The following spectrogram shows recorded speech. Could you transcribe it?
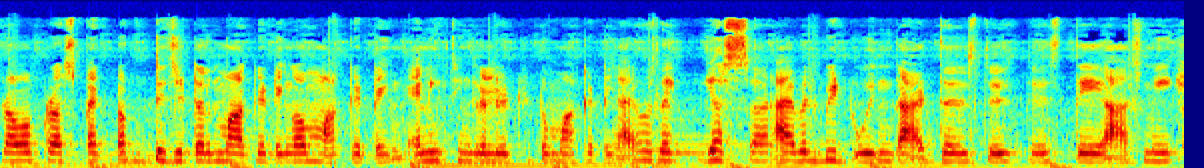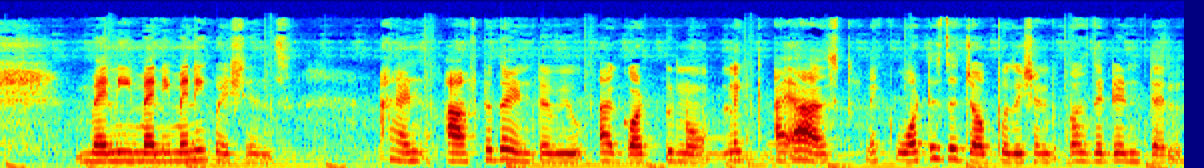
from a prospect of digital marketing or marketing, anything related to marketing. I was like, Yes, sir, I will be doing that. This, this, this. They asked me many, many, many questions. And after the interview, I got to know, like, I asked, like, what is the job position because they didn't tell.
